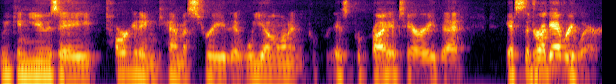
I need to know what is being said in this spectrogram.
we can use a targeting chemistry that we own and is proprietary that gets the drug everywhere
